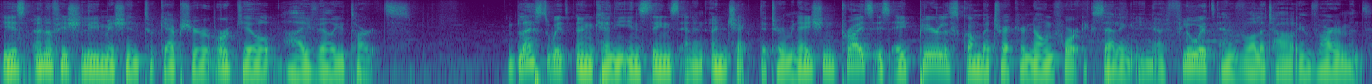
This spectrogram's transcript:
He is unofficially missioned to capture or kill high-value targets. Blessed with uncanny instincts and an unchecked determination, Price is a peerless combat tracker known for excelling in a fluid and volatile environment.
